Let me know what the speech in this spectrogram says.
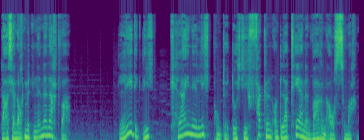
da es ja noch mitten in der Nacht war. Lediglich kleine Lichtpunkte durch die Fackeln und Laternen waren auszumachen.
